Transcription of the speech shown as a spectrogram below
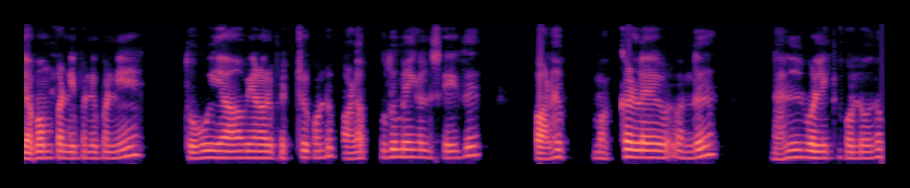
ஜெபம் பண்ணி பண்ணி பண்ணி தூய ஆவியானவரை பெற்றுக்கொண்டு பல புதுமைகள் செய்து பல மக்களை வந்து நல்வழிக்கு கொண்டு வந்து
